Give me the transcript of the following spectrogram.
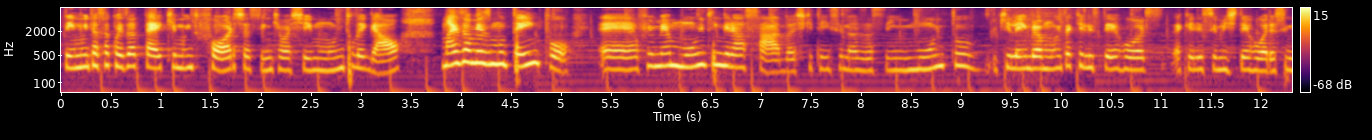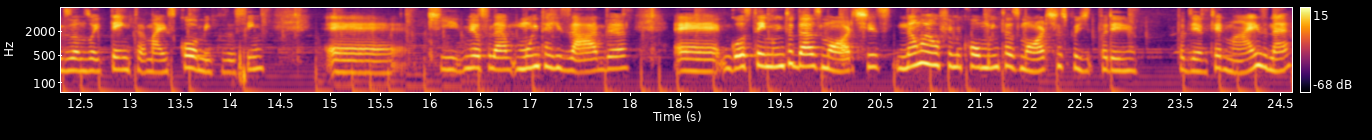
tem muito essa coisa tech muito forte, assim, que eu achei muito legal. Mas ao mesmo tempo, é, o filme é muito engraçado. Acho que tem cenas, assim, muito. que lembra muito aqueles terrores, aqueles filmes de terror, assim, dos anos 80, mais cômicos, assim. É, que, meu, você dá muita risada. É, gostei muito das mortes. Não é um filme com muitas mortes, poderiam, poderiam ter mais, né?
